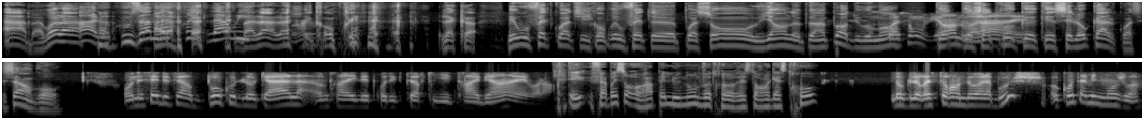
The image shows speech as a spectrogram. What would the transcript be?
Ah, bah voilà Ah, le cousin de la truite, là oui. Bah là, là, j'ai compris. D'accord. Mais vous faites quoi, si j'ai compris? Vous faites euh, poisson, viande, peu importe, du moment Poisson, que, viande, que ça voilà. trouve et que, que c'est local, quoi. C'est ça, en gros. On essaie de faire beaucoup de local. On travaille avec des producteurs qui travaillent bien, et voilà. Et Fabrice, on rappelle le nom de votre restaurant gastro? Donc le restaurant d'eau à la bouche, au Contamine Montjoie.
